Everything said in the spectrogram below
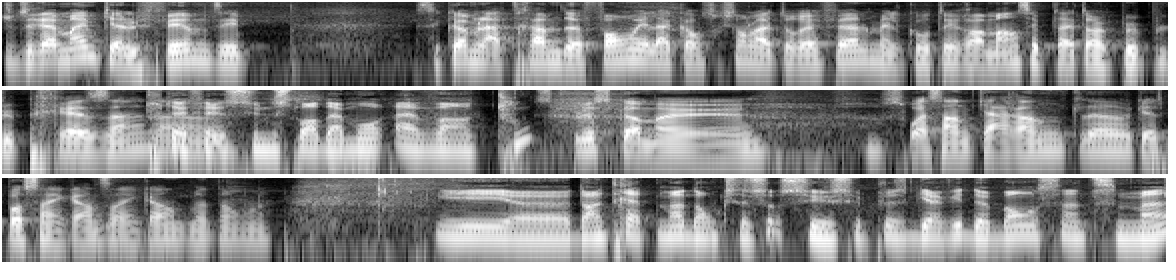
je dirais même que le film, tu c'est comme la trame de fond et la construction de la Tour Eiffel, mais le côté romance est peut-être un peu plus présent. Tout dans- à fait. C'est une histoire d'amour avant tout. C'est plus comme un 60-40, là, que c'est pas 50-50, mettons. Là. Et euh, dans le traitement, donc c'est ça, c'est c'est plus gavé de bons sentiments.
